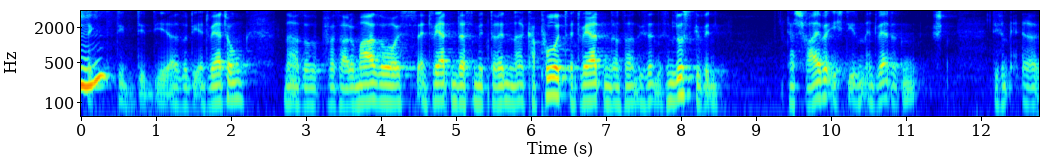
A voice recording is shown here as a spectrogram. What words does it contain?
Mhm. steckt die, die, die, also die Entwertung. Ne? Also für Sadomaso ist Entwertendes mit drin, ne? kaputt, entwertend und so. Das ist ein Lustgewinn. Das schreibe ich diesem entwerteten Diesem äh,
